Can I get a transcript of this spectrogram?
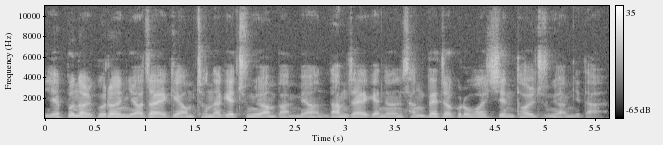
예쁜 얼굴은 여자에게 엄청나게 중요한 반면 남자에게는 상대적으로 훨씬 덜 중요합니다.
